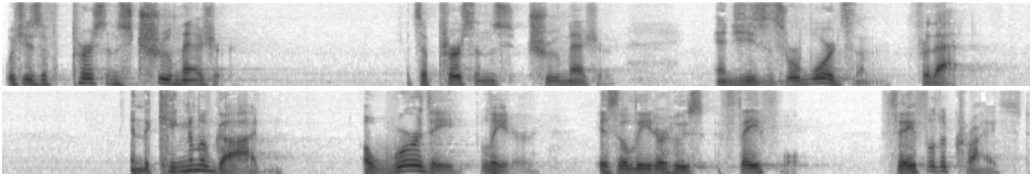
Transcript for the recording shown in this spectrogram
which is a person's true measure. It's a person's true measure. And Jesus rewards them for that in the kingdom of God, a worthy leader is a leader who's faithful, faithful to Christ,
